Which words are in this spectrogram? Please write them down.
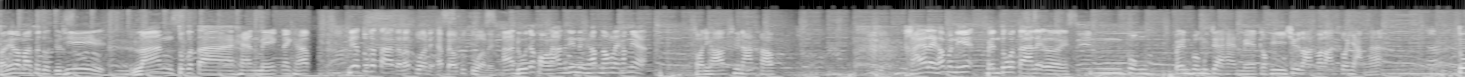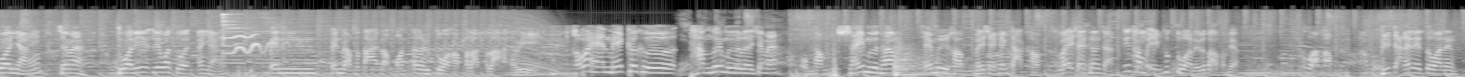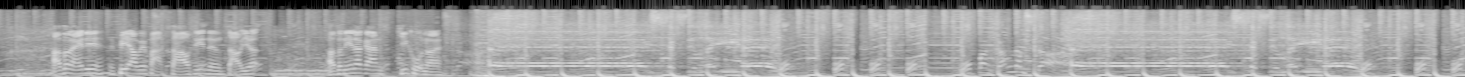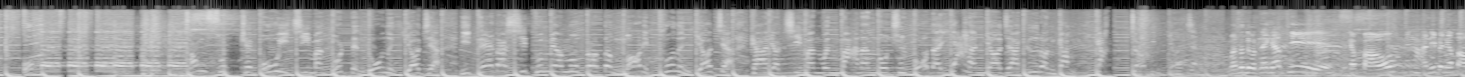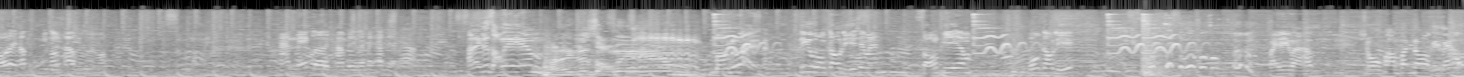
ตอนนี้เรามาสะดุดอยู่ที่ร้านตุ๊กตาแฮนด์เมดนะครับ เนี่ยตุ๊กตาแต่ละตัวเนี่ยแอปเบลทุกตัวเลยอ่าดูเจ้าของร้านสักนิดนึงครับ น้องอะไรครับเนี่ย สวัสดีครับ ชื่อนัทครับ ขายอะไรครับวันนี้เป็นตุ๊กตาอะไรเอ่ย เป็นพวงเป็นพวงกุญแจแฮนด์เมดครับพี่ชื่อร้านว่าร้านตัวหยางฮะ ตัวหยางใช่ไหมตัวนี้เรียกว่าตัวไอหยาง เป็นเป็นแบบสไตล์แบบมอนเตอร์ทุกตัวครับประหลาดประหลาดนะพี่คำว่าแฮนด์เมดก็คือทำด้วยมือเลยใช่ไหมผมทำใช้มือทำใช้มือครับ ไม่ได้ใช้เครื่องจักรครับ ไม่ได้ใช้เครื่องจักรนี่ทำเองทุกตัวเลยหรือเปล่าครับเนี่ยตัวครับ พี่จัดให้เลยตัวหนึ่งเอาตัวไหนดีพี่เอาไปฝากสาวทีหนึ่งสาวเยอะ เอาตัวนี้แล้วกันขี้ขู่หน่อย 싶으면 묶었던 머리 푸는 여자 가렸지만 웬만한 노출보다 야한 여자 그런 감각적인 여자 มาสะดุดนะครับที่กระเป๋า อันนี้เป็นกระเป๋าอะไรครับมีครับแฮนด์เม เมคเลยทำเองเลยไหมครับเนี่ย อะไรคือ 2 AM บอกด้วย นี่คือวงเกาหลีใช่ไหม2 PM วงเกาหลี ไปดีกว่าครับ โชว์ความบ้านนอกอีกแล้ว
